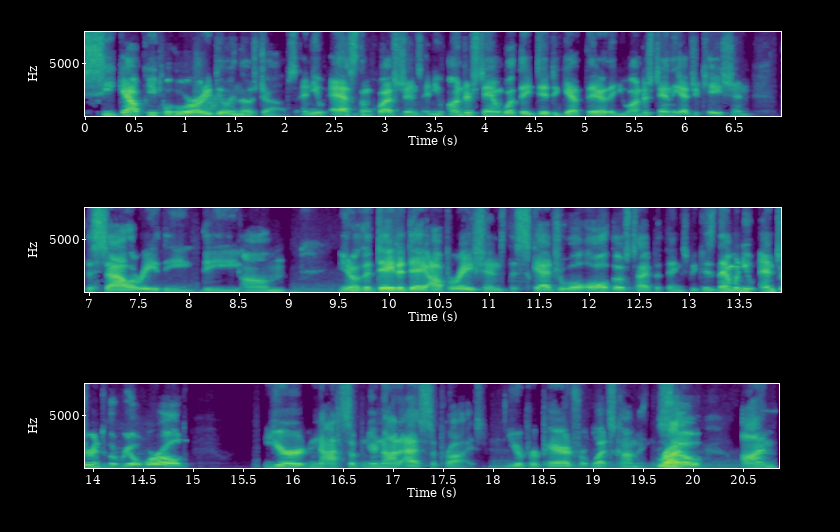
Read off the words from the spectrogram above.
seek out people who are already doing those jobs and you ask them questions and you understand what they did to get there that you understand the education the salary the the um you know the day-to-day operations the schedule all those type of things because then when you enter into the real world you're not you're not as surprised you're prepared for what's coming right. so I'm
